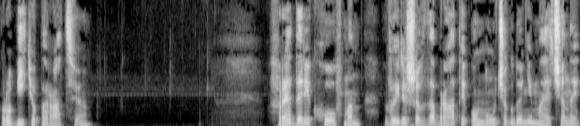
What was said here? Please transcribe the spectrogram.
робіть операцію. Фредерік Хофман вирішив забрати онучок до Німеччини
